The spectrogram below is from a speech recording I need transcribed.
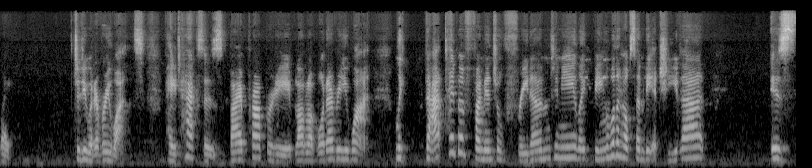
like to do whatever he wants, pay taxes, buy property, blah, blah, whatever you want. Like that type of financial freedom to me, like being able to help somebody achieve that is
